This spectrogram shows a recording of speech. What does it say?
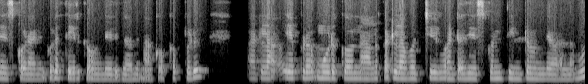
చేసుకోవడానికి కూడా తీరిక ఉండేది కాదు నాకు. ఒకప్పుడు అట్లా ఎప్పుడో మూడుకో నాలుగు అట్లా వచ్చి వంట చేసుకొని తింటూ ఉండేవాళ్ళము.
